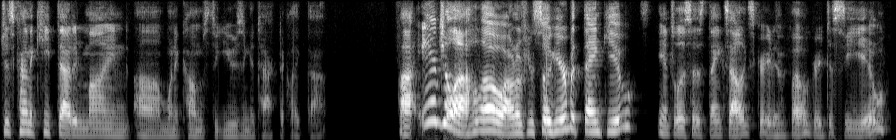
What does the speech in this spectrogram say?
just kind of keep that in mind um, when it comes to using a tactic like that. Uh, Angela, hello. I don't know if you're still here, but thank you. Angela says, thanks, Alex. Great info. Great to see you.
